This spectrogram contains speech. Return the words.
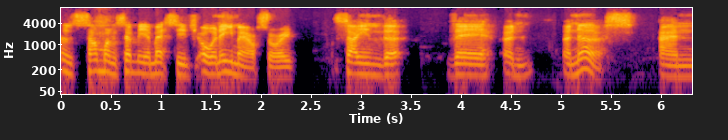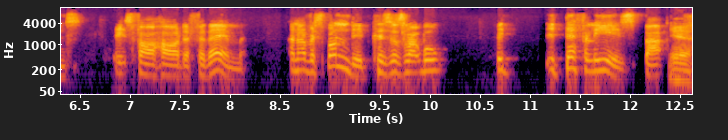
and someone sent me a message or an email, sorry, saying that they're an, a nurse and it's far harder for them. And I responded because I was like, well, it it definitely is, but Yeah.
